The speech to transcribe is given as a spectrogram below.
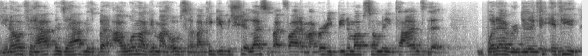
you know, if it happens, it happens. But I will not get my hopes up. I could give a shit less if I fight him. I've already beat him up so many times that whatever, dude. If he, if he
